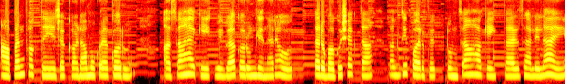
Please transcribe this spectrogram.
आपण फक्त याच्या कडा मोकळ्या करून असा हा केक वेगळा करून घेणार आहोत. तर बघू शकता अगदी परफेक्ट तुमचा हा केक तयार झालेला आहे.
